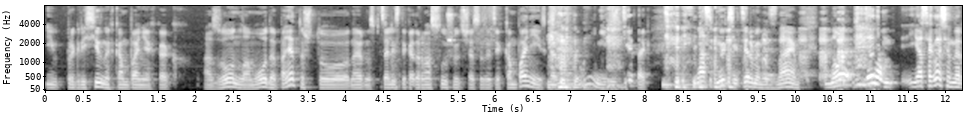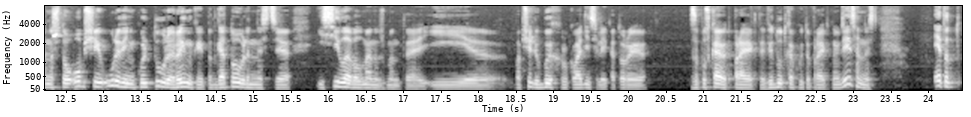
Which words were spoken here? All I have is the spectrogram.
и прогрессивных компаниях, как Озон, Ламода. Понятно, что, наверное, специалисты, которые нас слушают сейчас из этих компаний, скажут, что ну, не везде так. У нас мы все термины знаем. Но в целом я согласен, наверное, что общий уровень культуры рынка и подготовленности и C-level менеджмента, и вообще любых руководителей, которые запускают проекты, ведут какую-то проектную деятельность, этот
